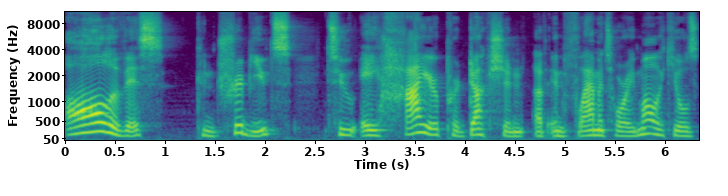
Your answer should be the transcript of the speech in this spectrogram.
all of this contributes to a higher production of inflammatory molecules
